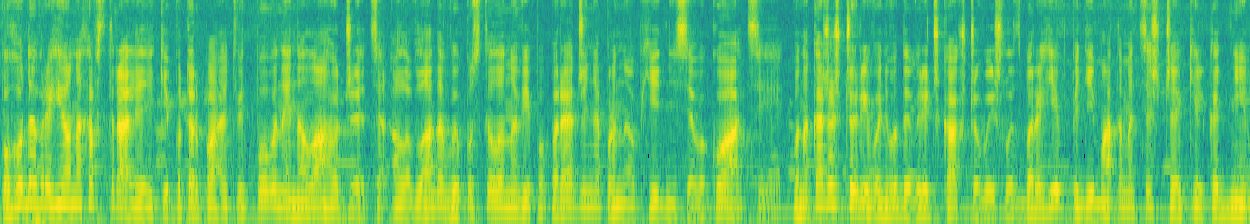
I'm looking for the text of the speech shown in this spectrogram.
Погода в регіонах Австралії, які потерпають від повеней, налагоджується, але влада випустила нові попередження про необхідність евакуації. Вона каже, що рівень води в річках, що вийшли з берегів, підійматиметься ще кілька днів.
